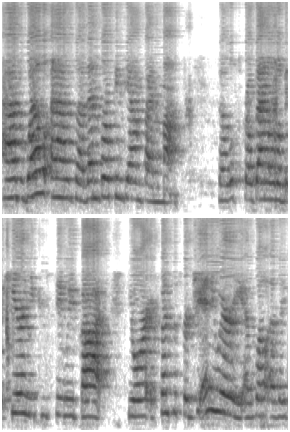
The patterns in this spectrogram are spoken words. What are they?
as well as uh, them broken down by month. So we'll scroll down a little bit here and you can see we've got your expenses for January as well as a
